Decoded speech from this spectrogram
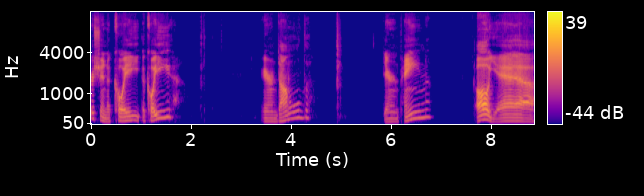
Christian Okoye, Okoye, Aaron Donald, Daron Payne. Oh, yeah.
